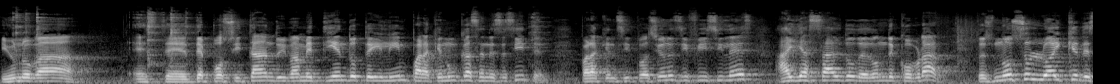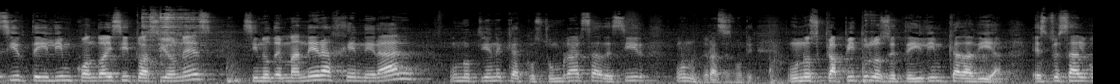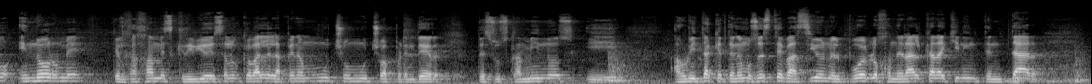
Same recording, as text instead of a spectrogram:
y uno va este, depositando y va metiendo Teilim para que nunca se necesiten, para que en situaciones difíciles haya saldo de dónde cobrar. Entonces no solo hay que decir Teilim cuando hay situaciones, sino de manera general uno tiene que acostumbrarse a decir, gracias Moti, unos capítulos de Teilim cada día. Esto es algo enorme que el Jajam escribió, es algo que vale la pena mucho, mucho aprender de sus caminos y ahorita que tenemos este vacío en el pueblo general, cada quien intentar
